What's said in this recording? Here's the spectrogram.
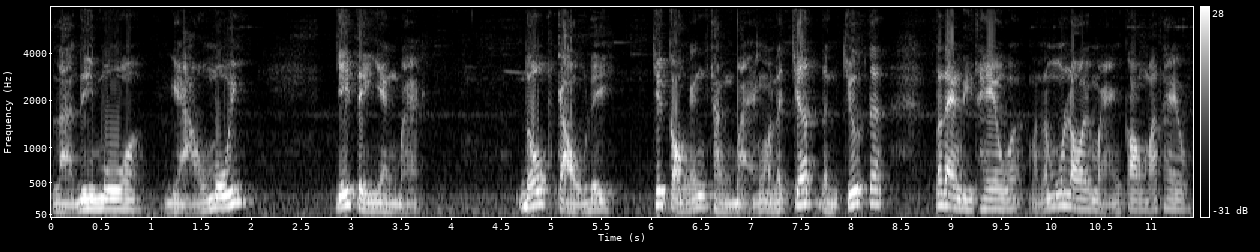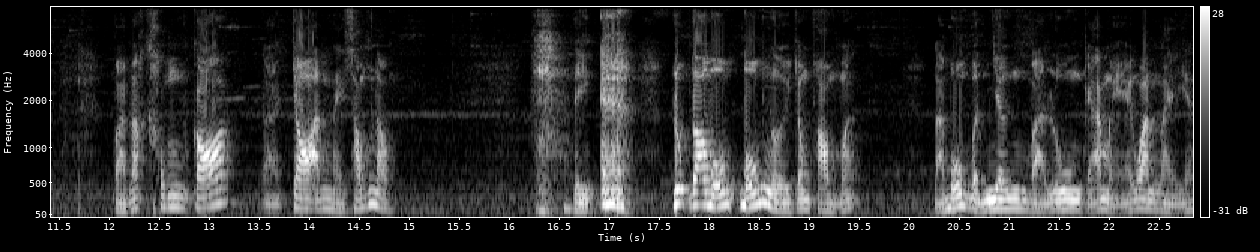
là đi mua gạo muối giấy tiền vàng bạc đốt cầu đi. Chứ còn cái thằng bạn mà nó chết đằng trước đó nó đang đi theo á mà nó muốn lôi mạng con bả theo. Và nó không có à, cho anh này sống đâu. Thì lúc đó bốn bốn người trong phòng á là bốn bệnh nhân và luôn cả mẹ của anh này á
